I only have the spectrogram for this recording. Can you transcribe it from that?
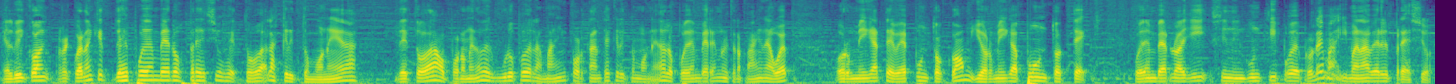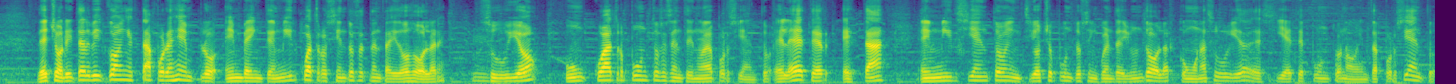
El Bitcoin, recuerden que ustedes pueden ver los precios de todas las criptomonedas, de todas, o por lo menos del grupo de las más importantes criptomonedas, lo pueden ver en nuestra página web hormigatv.com y hormiga.tech. Pueden verlo allí sin ningún tipo de problema y van a ver el precio. De hecho, ahorita el Bitcoin está, por ejemplo, en 20.472 dólares. Mm. Subió un 4.69%. El Ether está en 1.128.51 dólares con una subida de 7.90%.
